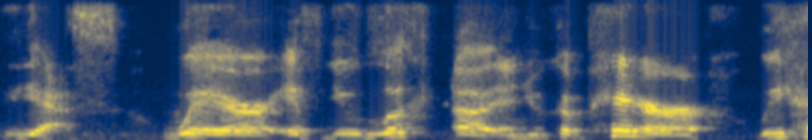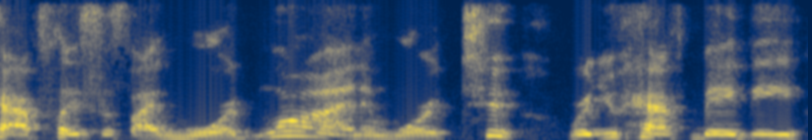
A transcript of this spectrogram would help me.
yes, where if you look uh, and you compare we have places like Ward 1 and Ward 2 where you have maybe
